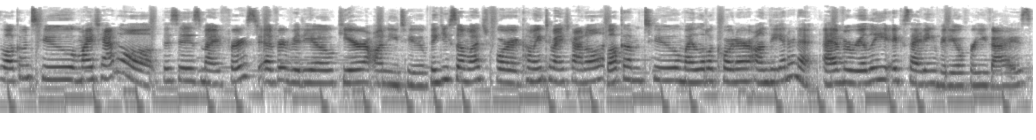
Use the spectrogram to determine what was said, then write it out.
Welcome to my channel. This is my first ever video here on YouTube. Thank you so much for coming to my channel. Welcome to my little corner on the internet. I have a really exciting video for you guys.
